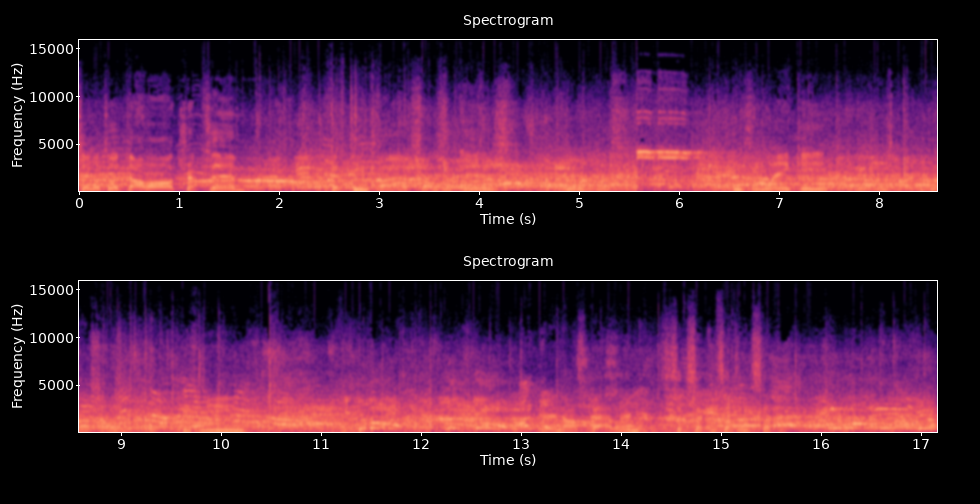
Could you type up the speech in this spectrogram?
Single to a double, trips him. 15-5, Sulzer is relentless. He's lanky, he's hard to wrestle, he's mean. Come on. Let's go. Randolph's battling, six seconds left in the second. Get a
